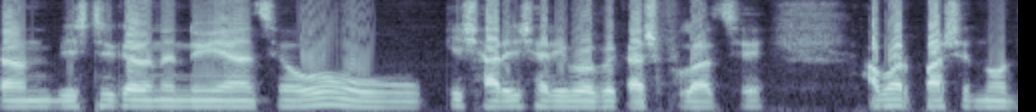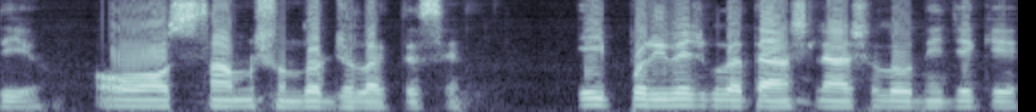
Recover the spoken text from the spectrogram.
কারণ বৃষ্টির কারণে নুয়ে আছে, ও, কি সারি সারি ভাবে কাশফুল আছে। আবার পাশে নদী ও সাম সৌন্দর্য লাগতেছে। এই পরিবেশগুলোতে আসলে আসলে নিজেকে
